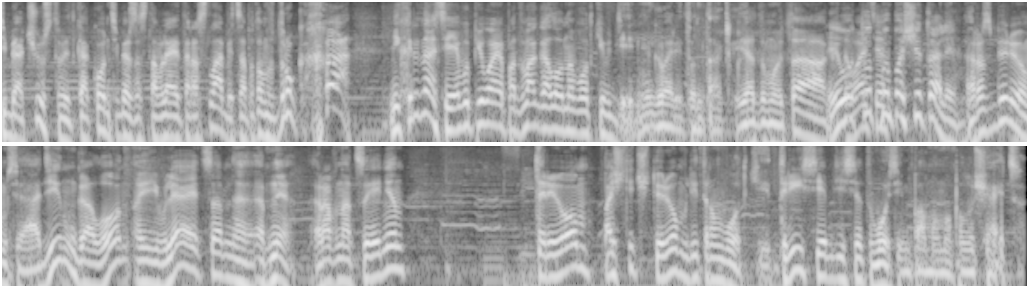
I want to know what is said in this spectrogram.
тебя чувствует, как он тебя заставляет расслабиться, а потом вдруг, ха, ни хрена себе, я выпиваю по два галлона водки в день, говорит он так. Я думаю, так, И вот тут мы посчитали. Разберемся. Один галлон является э, не, равноценен трем, почти четырем литрам водки. 3,78, по-моему, получается.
